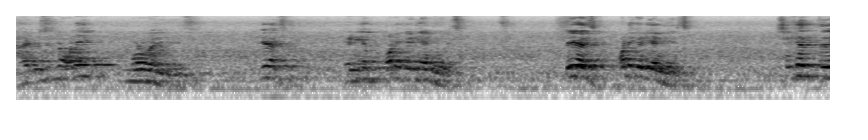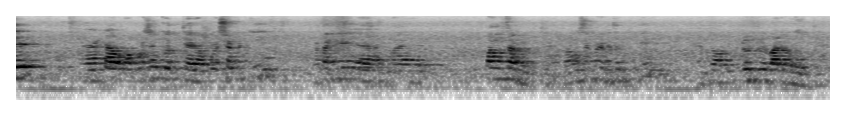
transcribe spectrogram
হাইড্রোজেনটা অনেক বড় হয়ে গিয়েছে। ঠিক আছে? এরিয়া, অনেক এরিয়া নিয়েছে। ঠিক আছে? অনেক এরিয়া নিয়েছে। সেক্ষেত্রে একটা অপারেশন করতে হয়। অপারেশন কি? ওটাকে মানে পাংচার করতে হয়। পাংচার করে ভেতর থেকে ব্লড বার করে নিতে হয়।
